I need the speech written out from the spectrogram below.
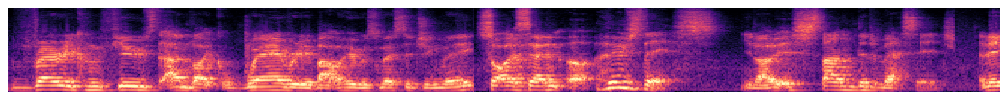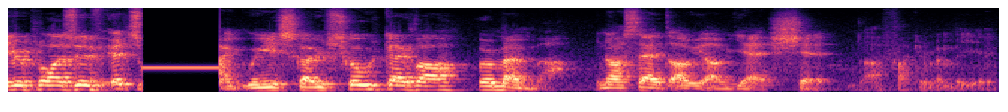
very confused and like wary about who was messaging me. So I said, uh, who's this? You know, it's standard message. And he replies with, it's Mike, we used to go to school together, remember? And I said, oh, oh yeah, shit, I fucking remember you.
